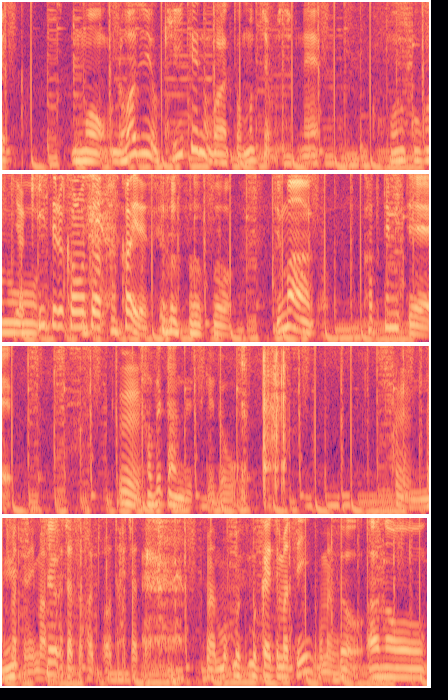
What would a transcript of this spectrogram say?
ー、もうラジオ聞いてんのかなって思っちゃいましたよねこのここのいや、聞いてる可能性は高いですよ。そうそうそう。でまあ買ってみてうん。食べたんですけど。っと待ってね、今、めっちゃカチャッと音入っちゃった。まあ、もうもう一回言ってもらっていい？ごめん。そう。あのー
